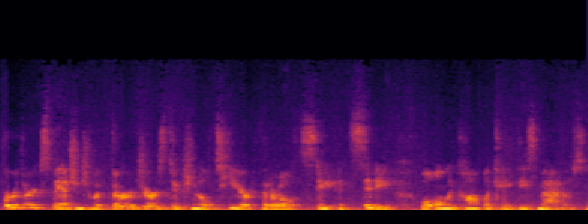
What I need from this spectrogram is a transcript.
Further expansion to a third jurisdictional tier, federal, state, and city, will only complicate these matters.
